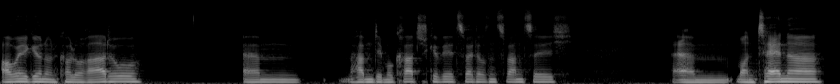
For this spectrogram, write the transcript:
Oregon und Colorado ähm, haben demokratisch gewählt 2020. Ähm, Montana,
